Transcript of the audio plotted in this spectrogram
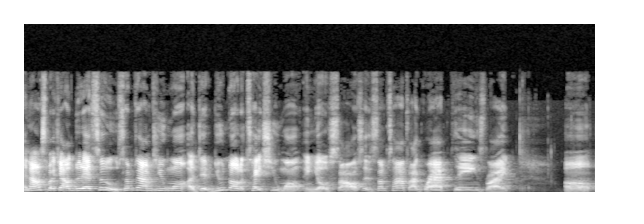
And I expect y'all to do that too. Sometimes you want a dip. You know the taste you want in your sauce. And sometimes I grab things like, um,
